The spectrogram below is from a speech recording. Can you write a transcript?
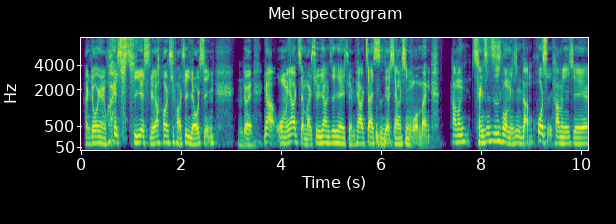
很多人会七月十六号去跑去游行。对，那我们要怎么去让这些选票再次的相信我们？他们曾经支持过民进党，或许他们一些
